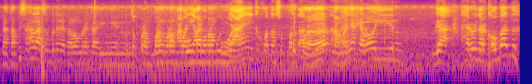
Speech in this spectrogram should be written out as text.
Nah tapi salah sebenarnya kalau mereka ingin untuk perempuan-perempuan yang mengagungkan mempunyai kekuatan super, super tadi namanya heroin. Enggak heroin narkoba tuh.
